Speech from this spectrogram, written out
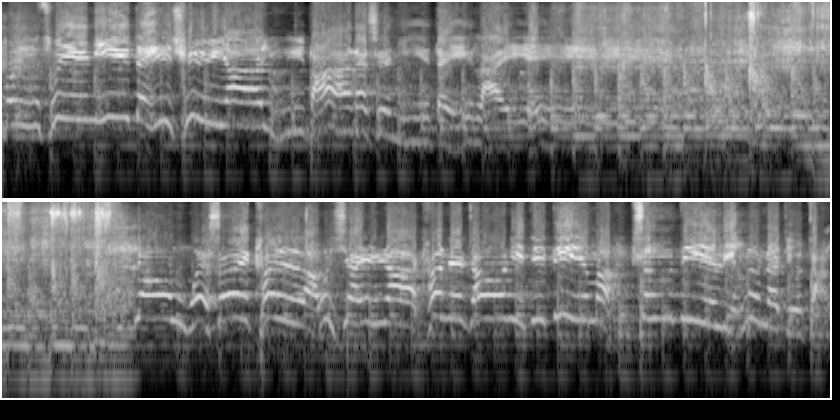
风吹你得去呀，雨打那是你得来。仙儿啊，看得着你的地嘛，生的灵那就长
